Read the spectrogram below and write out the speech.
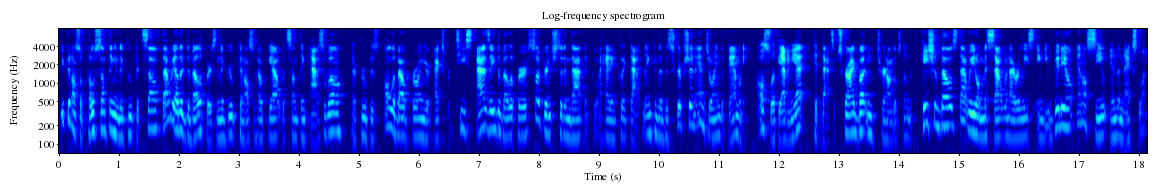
You can also post something in the group itself. That way, other developers in the group can also help you out with something as well. Their group is all about growing your expertise as a developer, so if you're interested in that, then go ahead and click that link in the description and join the family. Also, if you haven't yet, hit that subscribe button, turn on those notification bells. That way, you don't miss out when I release a new video, and I'll see you in the next one.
